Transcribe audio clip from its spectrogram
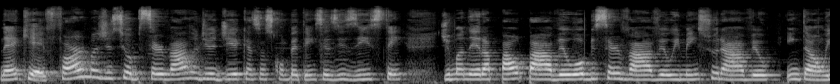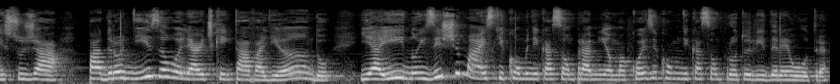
né? Que é formas de se observar no dia a dia que essas competências existem de maneira palpável, observável e mensurável. Então, isso já padroniza o olhar de quem está avaliando e aí não existe mais que comunicação para mim é uma coisa e comunicação para outro líder é outra,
